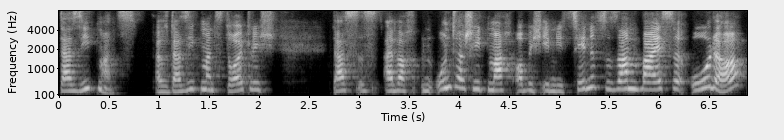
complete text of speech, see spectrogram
da sieht man es. Also da sieht man es deutlich, dass es einfach einen Unterschied macht, ob ich eben die Zähne zusammenbeiße oder,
